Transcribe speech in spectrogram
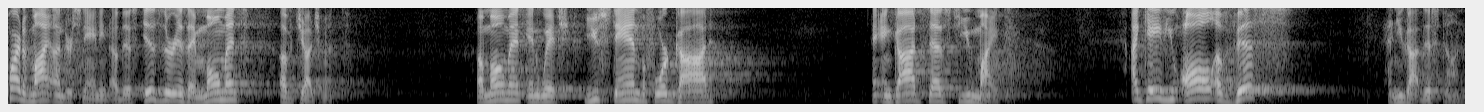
Part of my understanding of this is there is a moment of judgment, a moment in which you stand before God, and God says to you, Mike, I gave you all of this, and you got this done.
